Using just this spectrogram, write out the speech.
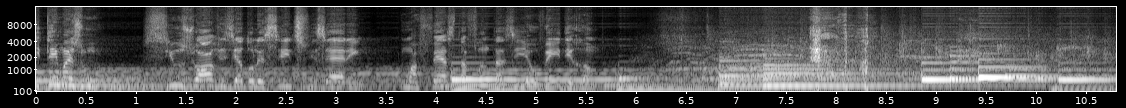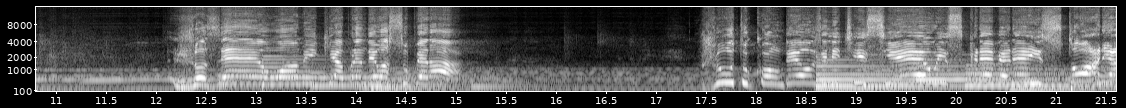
e tem mais um. Se os jovens e adolescentes fizerem uma festa fantasia, eu venho de Rambo. José é um homem que aprendeu a superar. Junto com Deus, ele disse: Eu escreverei história.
